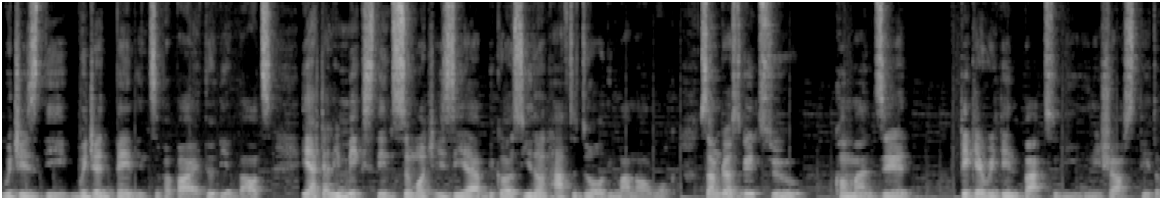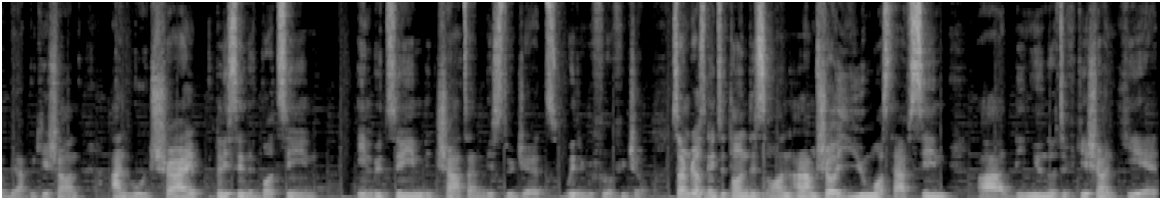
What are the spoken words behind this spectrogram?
which is the widget bending superpower I told you about. It actually makes things so much easier because you don't have to do all the manual work. So I'm just going to Command Z, take everything back to the initial state of the application, and we'll try placing the button in between the chart and list widgets with the reflow feature. So I'm just going to turn this on and I'm sure you must have seen uh, the new notification here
